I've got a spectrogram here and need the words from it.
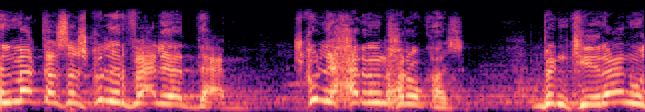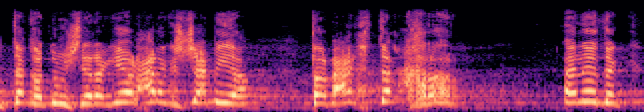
المقاصه شكون اللي رفع عليها الدعم؟ شكون اللي حرر المحروقات؟ بن كيران والتقدم الاشتراكيه والحركة الشعبية. طبعا حتى الأحرار. أنا ذاك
